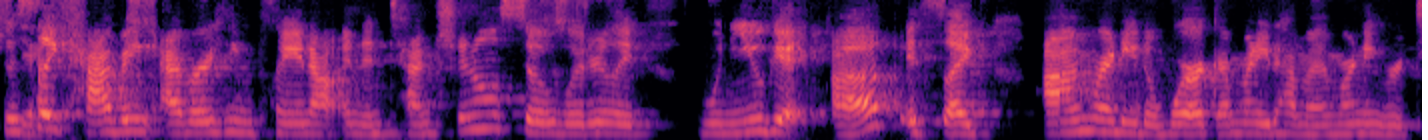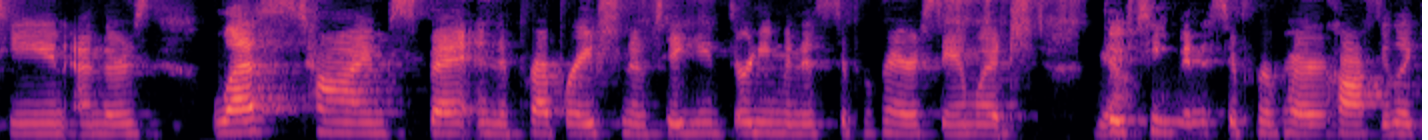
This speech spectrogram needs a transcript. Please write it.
Just like having everything planned out and intentional. So literally when you get up it's like i'm ready to work. I'm ready to have my morning routine. And there's less time spent in the preparation of taking 30 minutes to prepare a sandwich yeah. 15 minutes to prepare coffee. Like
